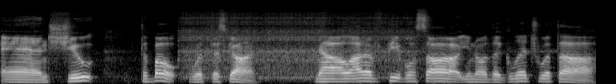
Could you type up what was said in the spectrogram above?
and shoot the boat with this gun. Now, a lot of people saw, you know, the glitch with uh,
